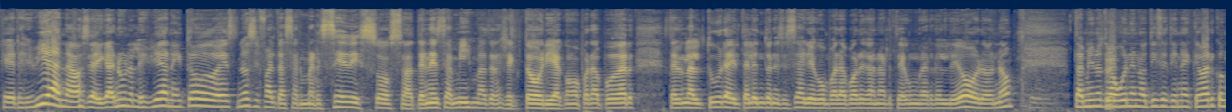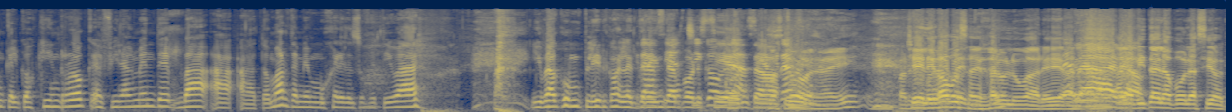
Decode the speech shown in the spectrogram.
que es lesbiana, o sea, y ganó una lesbiana y todo, es, no hace falta ser Mercedes Sosa, tener esa misma trayectoria como para poder tener la altura y el talento necesario como para poder ganarte un Gardel de Oro, ¿no? También otra Sí. buena noticia tiene que ver con que el Cosquín Rock eh, finalmente va a, a tomar también mujeres en su festival y va a cumplir con el Gracias, 30%. chicos, gracias, gracias. Bueno, ahí, Che, les vamos a dejar ¿no? un lugar, eh, a, la- a la, a la Claro. mitad de la población.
